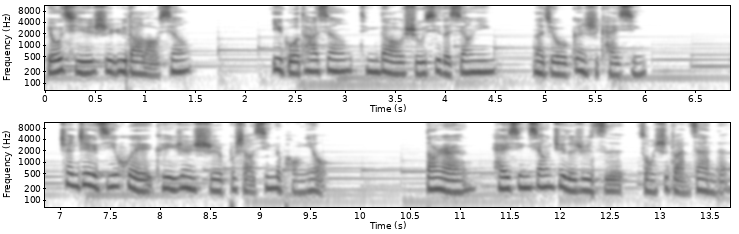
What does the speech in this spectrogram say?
尤其是遇到老乡，异国他乡听到熟悉的乡音。那就更是开心，趁这个机会可以认识不少新的朋友。当然，开心相聚的日子总是短暂的，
